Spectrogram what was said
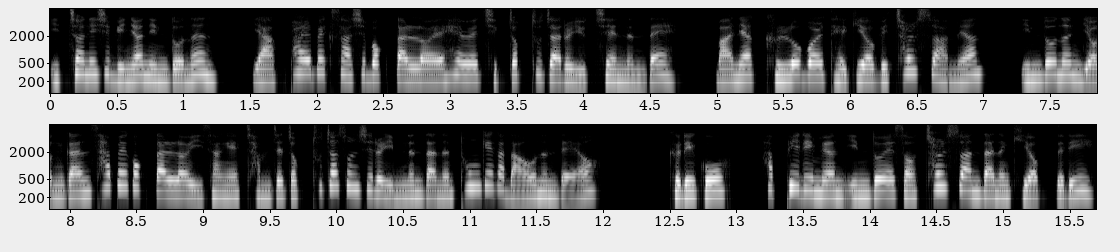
2022년 인도는 약 840억 달러의 해외 직접 투자를 유치했는데 만약 글로벌 대기업이 철수하면 인도는 연간 400억 달러 이상의 잠재적 투자 손실을 입는다는 통계가 나오는데요. 그리고 하필이면 인도에서 철수한다는 기업들이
